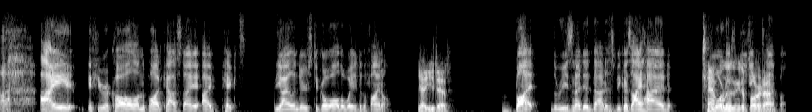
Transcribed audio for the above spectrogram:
uh, I if you recall on the podcast, I I picked the Islanders to go all the way to the final. Yeah, you did. But the reason I did that is because I had Tampa Florida losing to Florida. Tampa.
